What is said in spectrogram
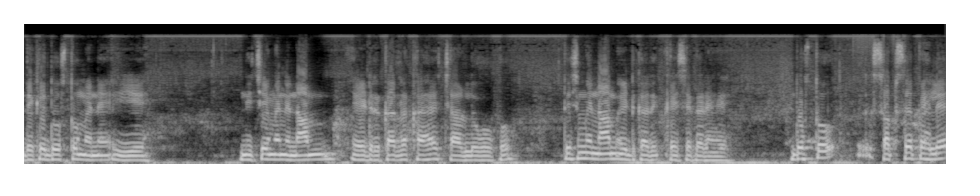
देखिए दोस्तों, मैंने ये नीचे मैंने नाम ऐड कर रखा है चार लोगों को। तो इसमें नाम ऐड कर, कैसे करेंगे? दोस्तों, सबसे पहले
